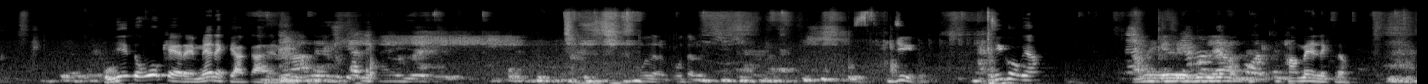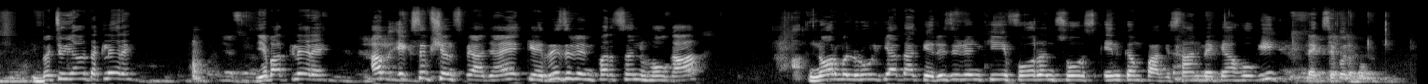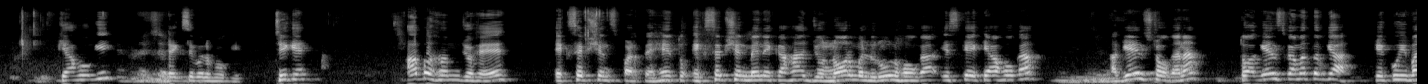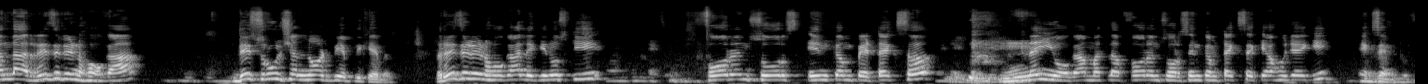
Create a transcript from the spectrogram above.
ये तो वो कह रहे हैं मैंने क्या कहा है? उधर उधर। जी ठीक हो गया। हाँ मैं लिख रहा हूँ। बच्चों यहाँ तक क्लियर है? ये बात क्लियर है? अब एक्सेप्शंस पे आ जाए कि रेजिडेंट पर्सन होगा। नॉर्मल रूल क्या था कि रेजिडेंट की फॉरेन सोर्स इनकम पाकिस्तान में क्या होगी? टैक्सेबल होगी। क्या होगी? टैक्सेबल होगी। ठीक है? अब हम जो है एक्सेप्शन पढ़ते हैं। तो एक्सेप्शन मैंने कहा, जो नॉर्मल रूल होगा, इसके क्या होगा? अगेंस्ट होगा ना? तो अगेंस्ट का मतलब क्या? कि कोई बंदा रेजिडेंट होगा this rule shall not be applicable resident होगा, लेकिन उसकी फॉरेन सोर्स इनकम पे टैक्स नहीं होगा। मतलब फॉरेन सोर्स इनकम टैक्स से क्या हो जाएगी? एग्ज़ाम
